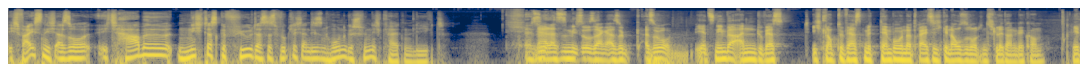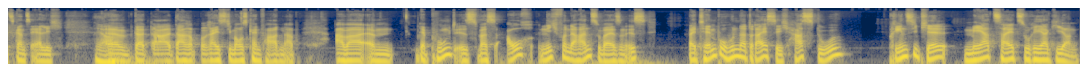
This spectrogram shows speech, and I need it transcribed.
Ich weiß nicht, also ich habe nicht das Gefühl, dass es wirklich an diesen hohen Geschwindigkeiten liegt. Also, ja, lass es mich so sagen. Also, also jetzt nehmen wir an, du wärst, ich glaube, du wärst mit Tempo 130 genauso dort ins Schlittern gekommen. Jetzt ganz ehrlich. Ja. Äh, da, da, da reißt die Maus keinen Faden ab. Aber ähm, der Punkt ist, was auch nicht von der Hand zu weisen ist, bei Tempo 130 hast du prinzipiell mehr Zeit zu reagieren.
